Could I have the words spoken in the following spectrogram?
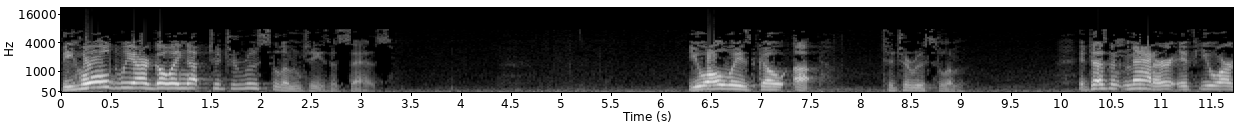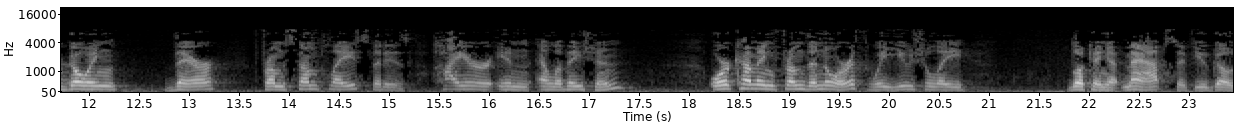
Behold, we are going up to Jerusalem, Jesus says. You always go up to Jerusalem. It doesn't matter if you are going there from some place that is higher in elevation or coming from the north, we usually, looking at maps, if you go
